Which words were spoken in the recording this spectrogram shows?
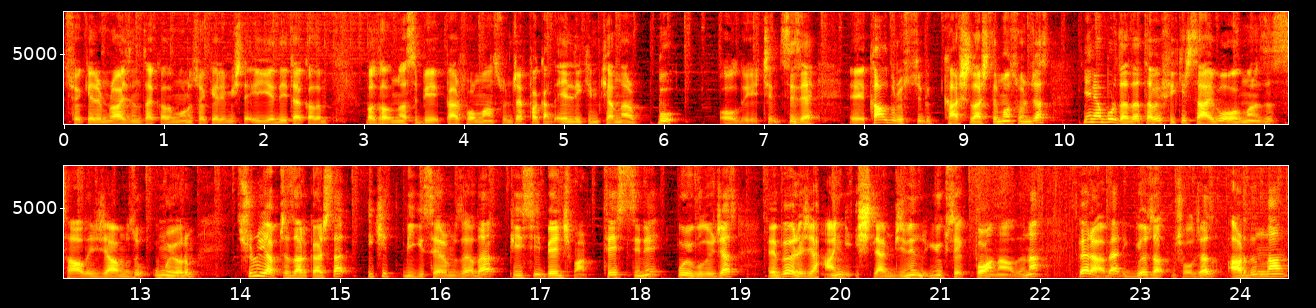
sökelim Ryzen takalım, onu sökelim işte i7'yi takalım. Bakalım nasıl bir performans sunacak. Fakat eldeki imkanlar bu olduğu için size e, kalbur üstü bir karşılaştırma sunacağız. Yine burada da tabii fikir sahibi olmanızı sağlayacağımızı umuyorum. Şunu yapacağız arkadaşlar. İki bilgisayarımıza da PC Benchmark testini uygulayacağız. Ve böylece hangi işlemcinin yüksek puan aldığına beraber göz atmış olacağız. Ardından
